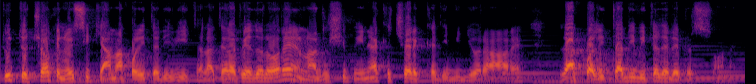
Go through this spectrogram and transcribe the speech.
tutto ciò che noi si chiama qualità di vita. La terapia dolore è una disciplina che cerca di migliorare la qualità di vita delle persone.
